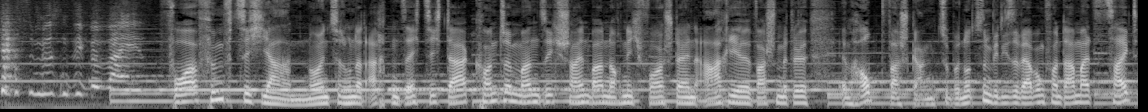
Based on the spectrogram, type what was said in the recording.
Das müssen Sie beweisen. Vor 50 Jahren, 1968, da konnte man sich scheinbar noch nicht vorstellen, Ariel-Waschmittel im Hauptwaschgang zu benutzen, wie diese Werbung von damals zeigt.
